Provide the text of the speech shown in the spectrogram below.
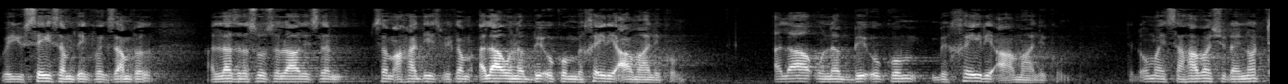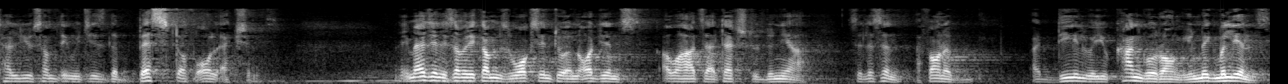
where you say something, for example, Allah's Rasul Sallallahu Alaihi Wasallam, some ahadith become, Ala unabbi'ukum bi khayri a'malikum. Ala unabbi'ukum bi khayri a'malikum. That, oh my Sahaba, should I not tell you something which is the best of all actions? Imagine if somebody comes, walks into an audience, our hearts are attached to dunya. Say, listen, I found a a deal where you can't go wrong. You'll make millions.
